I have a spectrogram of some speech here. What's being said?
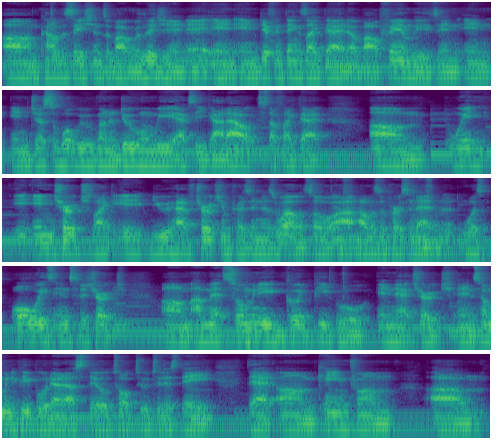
um, conversations about religion and, and, and different things like that, about families and, and, and just what we were going to do when we actually got out, stuff like that. Um, when in church, like it, you have church in prison as well. So I, I was a person that Definitely. was always into the church. Um, I met so many good people in that church, and so many people that I still talk to to this day that um, came from um,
